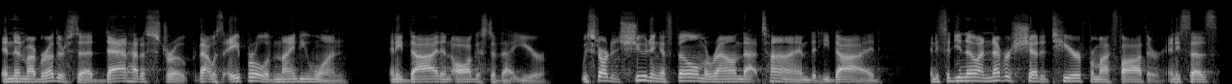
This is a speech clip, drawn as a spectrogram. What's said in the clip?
And then my brother said, Dad had a stroke. That was April of 91, and he died in August of that year. We started shooting a film around that time that he died. And he said, You know, I never shed a tear for my father. And he says,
